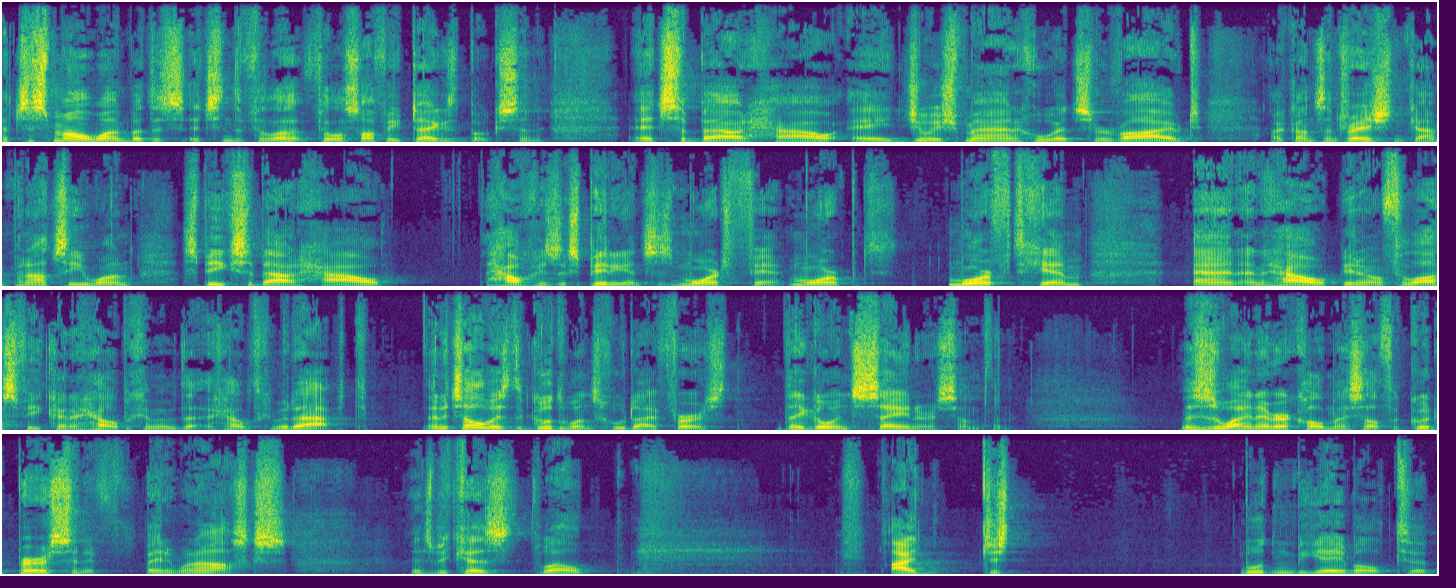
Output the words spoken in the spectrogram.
it's a small one, but it's it's in the philo- philosophy textbooks, and it's about how a Jewish man who had survived a concentration camp, a Nazi one, speaks about how how his experiences morphed morphed morphed him, and and how you know philosophy kind of helped him helped him adapt. And it's always the good ones who die first. They go insane or something. This is why I never call myself a good person if anyone asks. It's because well, I just wouldn't be able to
